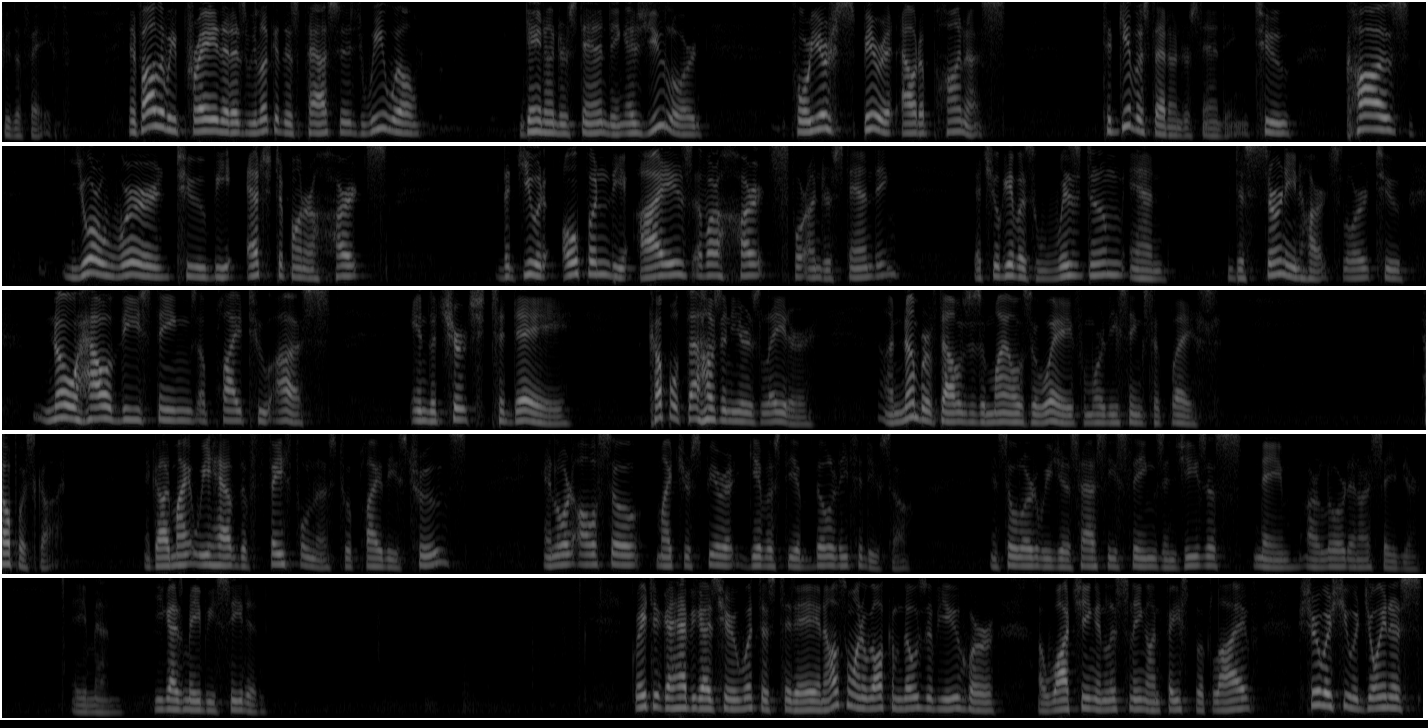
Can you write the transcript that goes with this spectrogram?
to the faith. And Father, we pray that as we look at this passage, we will gain understanding as you, Lord, pour your Spirit out upon us to give us that understanding, to cause your word to be etched upon our hearts, that you would open the eyes of our hearts for understanding, that you'll give us wisdom and discerning hearts, Lord, to know how these things apply to us in the church today, couple thousand years later, a number of thousands of miles away from where these things took place. Help us, God. And God, might we have the faithfulness to apply these truths. And Lord, also might your Spirit give us the ability to do so. And so, Lord, we just ask these things in Jesus' name, our Lord and our Savior. Amen. You guys may be seated. Great to have you guys here with us today. And I also want to welcome those of you who are uh, watching and listening on Facebook Live. Sure wish you would join us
